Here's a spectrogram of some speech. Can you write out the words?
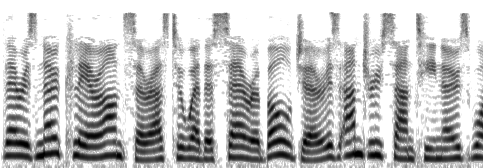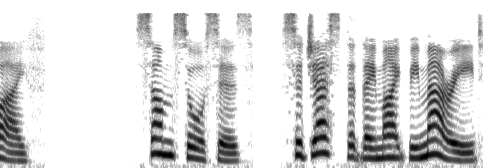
There is no clear answer as to whether Sarah Bolger is Andrew Santino's wife. Some sources suggest that they might be married,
